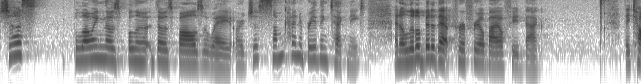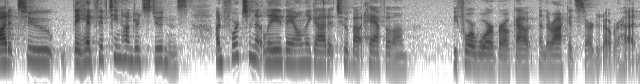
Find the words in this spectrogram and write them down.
just blowing those, balloon, those balls away, or just some kind of breathing techniques, and a little bit of that peripheral biofeedback. They taught it to, they had 1,500 students. Unfortunately, they only got it to about half of them before war broke out and the rockets started overhead.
